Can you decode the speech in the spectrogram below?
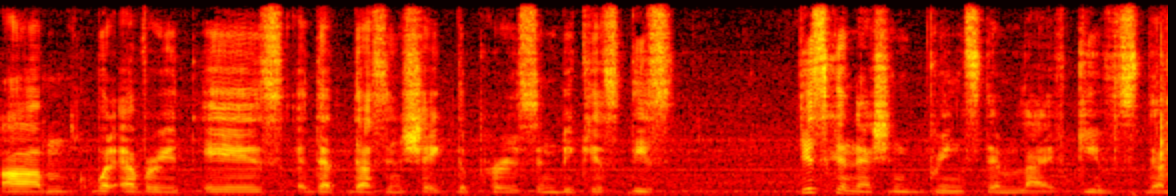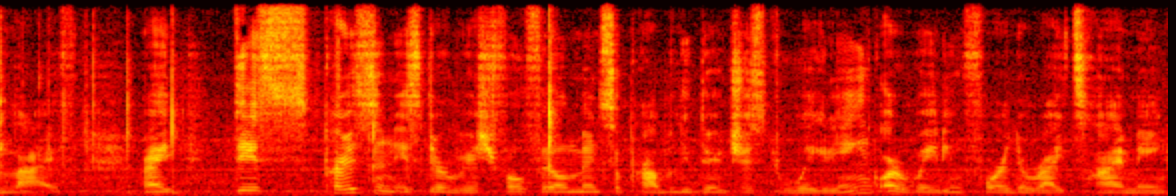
um, whatever it is that doesn't shake the person because this this connection brings them life gives them life right? This person is their wish fulfillment so probably they're just waiting or waiting for the right timing.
